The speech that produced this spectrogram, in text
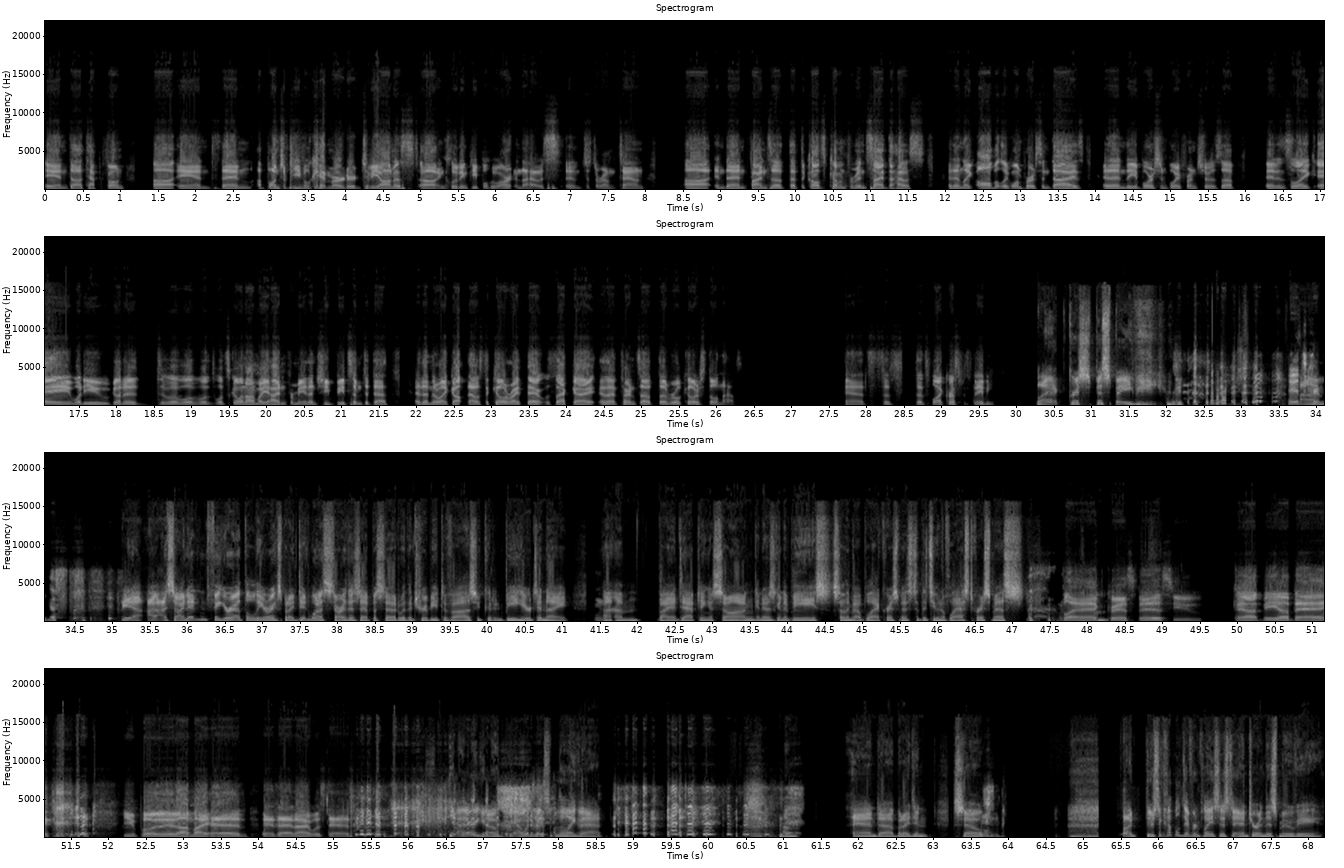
and uh, tap her phone. Uh, and then a bunch of people get murdered, to be honest, uh, including people who aren't in the house and just around the town. Uh, and then finds out that the call's coming from inside the house. And then, like, all but like one person dies. And then the abortion boyfriend shows up and it's like, "Hey, what are you gonna? Do? What, what, what's going on? Why are you hiding from me?" And then she beats him to death. And then they're like, "Oh, that was the killer right there. It was that guy." And then it turns out the real killer's still in the house. And it's that's that's Black Christmas, baby. Black Christmas baby. It's Um, Crimbus. yeah. I, I- so I didn't figure out the lyrics, but I did want to start this episode with a tribute to Vaz, who couldn't be here tonight, Hmm. um, by adapting a song, and it was going to be something about Black Christmas to the tune of Last Christmas. Black Um, Christmas, you got me a bag. you put it on my head, and then I was dead. yeah, there you go. Yeah, it would have been something like that. Um, and uh, but I didn't. So uh, there's a couple different places to enter in this movie.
